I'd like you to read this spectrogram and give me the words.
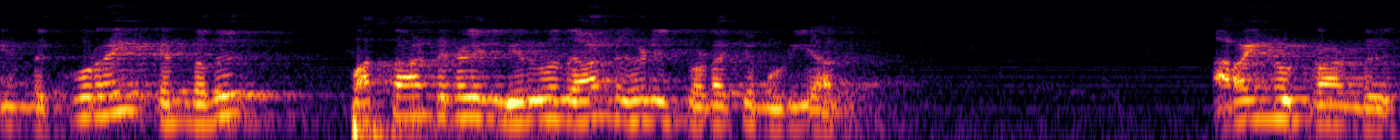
இந்த குறை என்பது பத்தாண்டுகளில் இருபது ஆண்டுகளில் தொடக்க முடியாது. அரை நூற்றாண்டு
